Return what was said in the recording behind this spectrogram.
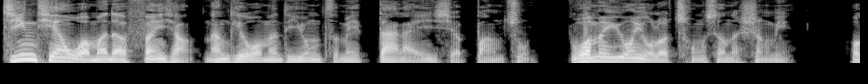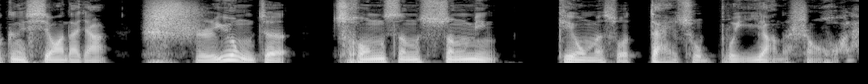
今天我们的分享能给我们弟兄姊妹带来一些帮助。我们拥有了重生的生命，我更希望大家使用这重生生命，给我们所带出不一样的生活来。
